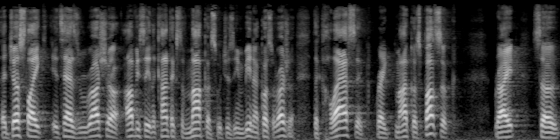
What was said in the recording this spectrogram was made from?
that just like it says rasha, obviously in the context of Makos, which is Imbin Hakos rasha, the classic, right, Makos Pasuk, right? So,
